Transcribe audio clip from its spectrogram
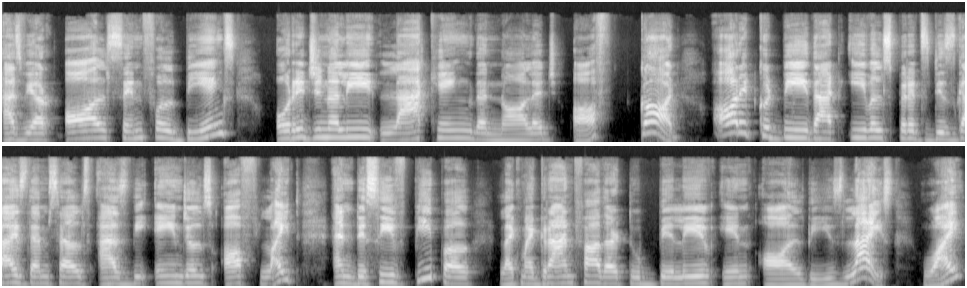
as we are all sinful beings, originally lacking the knowledge of God. Or it could be that evil spirits disguise themselves as the angels of light and deceive people like my grandfather, to believe in all these lies. Why?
